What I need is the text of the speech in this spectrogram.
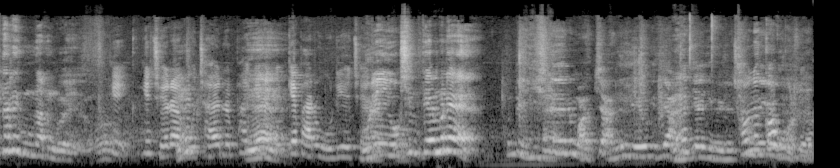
해달해야 된다는 거예요. 그게, 그게 죄라고 네? 자연을 파괴하는 네. 게 바로 우리의 죄라고. 우리의 욕심 때문에 근데 이 시대에는 맞지 않는 내용인데 아니지 아닌 거죠. 저는 거꾸로요.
